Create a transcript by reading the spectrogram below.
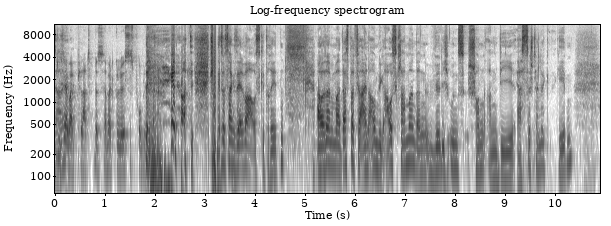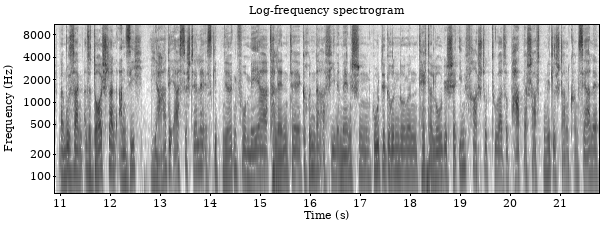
Ja. Die ist ja bald platt, das ist ja bald gelöstes Problem. genau, die, die ist sozusagen selber ausgetreten. Aber sagen wir mal, das mal für einen Augenblick ausklammern, dann würde ich uns schon an die erste Stelle geben. Man muss sagen, also Deutschland an sich, ja, die erste Stelle. Es gibt nirgendwo mehr Talente, gründeraffine Menschen, gute Gründungen, technologische Infrastruktur, also Partnerschaften, Mittelstand, Konzerne,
